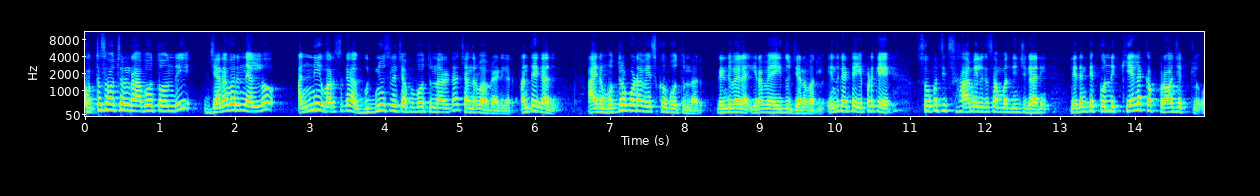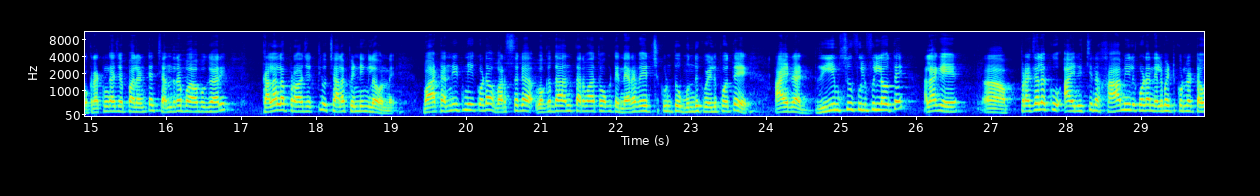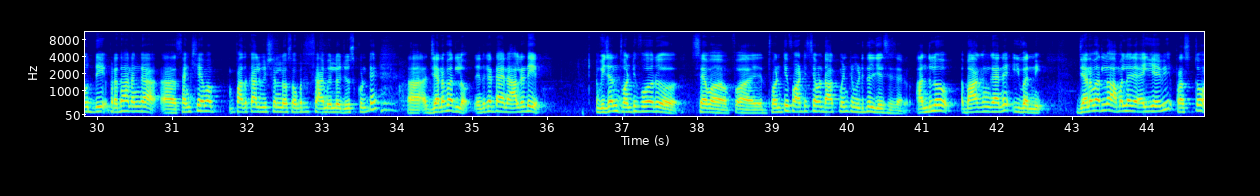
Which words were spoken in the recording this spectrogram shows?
కొత్త సంవత్సరం రాబోతోంది. జనవరి నెలలో అన్ని వరుసగా గుడ్ న్యూస్లు చెప్పబోతున్నారట చంద్రబాబు నాయుడు గారు. అంతేకాదు ఆయన ముద్ర కూడా వేసుకోబోతున్నారు రెండు వేల ఇరవై ఐదు జనవరిలో. ఎందుకంటే ఇప్పటికే సూపర్ సిక్స్ హామీలకు సంబంధించి కానీ లేదంటే కొన్ని కీలక ప్రాజెక్టులు ఒక రకంగా చెప్పాలంటే చంద్రబాబు గారి కళల ప్రాజెక్టులు చాలా పెండింగ్లో ఉన్నాయి. వాటన్నిటినీ కూడా వరుసగా ఒకదాని తర్వాత ఒకటి నెరవేర్చుకుంటూ ముందుకు వెళ్ళిపోతే ఆయన డ్రీమ్స్ ఫుల్ఫిల్ అవుతాయి. అలాగే ప్రజలకు ఆయన ఇచ్చిన హామీలు కూడా నిలబెట్టుకున్నట్టు అవుద్ది. ప్రధానంగా సంక్షేమ పథకాల విషయంలో సూపర్ సిక్స్ హామీల్లో చూసుకుంటే జనవరిలో ఎందుకంటే ఆయన already vision twenty four seven twenty forty seven document విడుదల చేసేశారు. అందులో భాగంగానే ఇవన్నీ. జనవరిలో అమలు అయ్యేవి ప్రస్తుతం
